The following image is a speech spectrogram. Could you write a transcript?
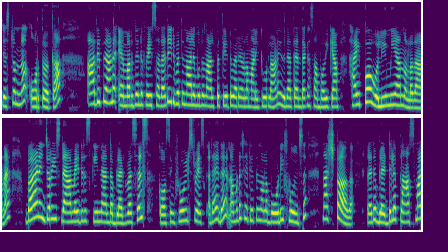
ജസ്റ്റ് ഒന്ന് ഓർത്ത് വെക്കുക ആദ്യത്തെയാണ് എമർജന്റ് ഫേസ് അതായത് ഇരുപത്തിനാല് മുതൽ നാൽപ്പത്തിയെട്ട് വരെയുള്ള മണിക്കൂറിലാണ് ഇതിനകത്ത് എന്തൊക്കെ സംഭവിക്കാം? ഹൈപ്പോ വൊലീമിയ എന്നുള്ളതാണ്. Burn injuries damage skin and the blood vessels causing fluids to എസ് അതായത് നമ്മുടെ ശരീരത്തിൽ നിന്നുള്ള ബോഡി ഫ്ലൂയിഡ്സ് നഷ്ടമാകുക. അതായത് ബ്ലഡിലെ പ്ലാസ്മ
